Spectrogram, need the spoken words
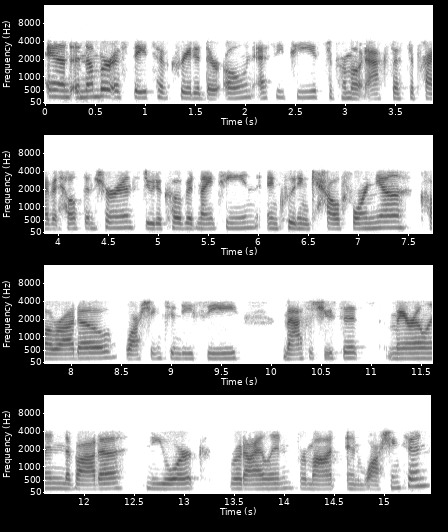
And a number of states have created their own SEPs to promote access to private health insurance due to COVID 19, including California, Colorado, Washington, D.C., Massachusetts, Maryland, Nevada, New York, Rhode Island, Vermont, and Washington.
